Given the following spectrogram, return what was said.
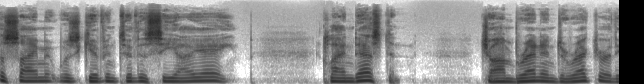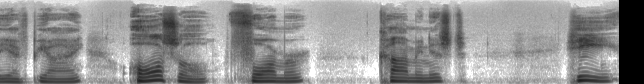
assignment was given to the CIA, clandestine. John Brennan, director of the FBI, also former communist. He,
